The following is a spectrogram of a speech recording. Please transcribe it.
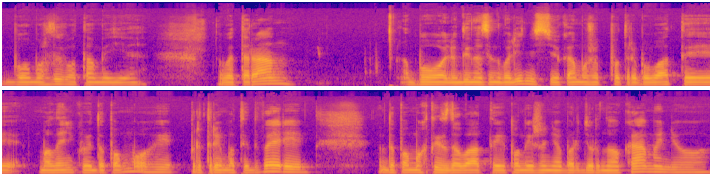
бо, можливо, там і є ветеран або людина з інвалідністю, яка може потребувати маленької допомоги, притримати двері, допомогти здолати пониження бордюрного каменю,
